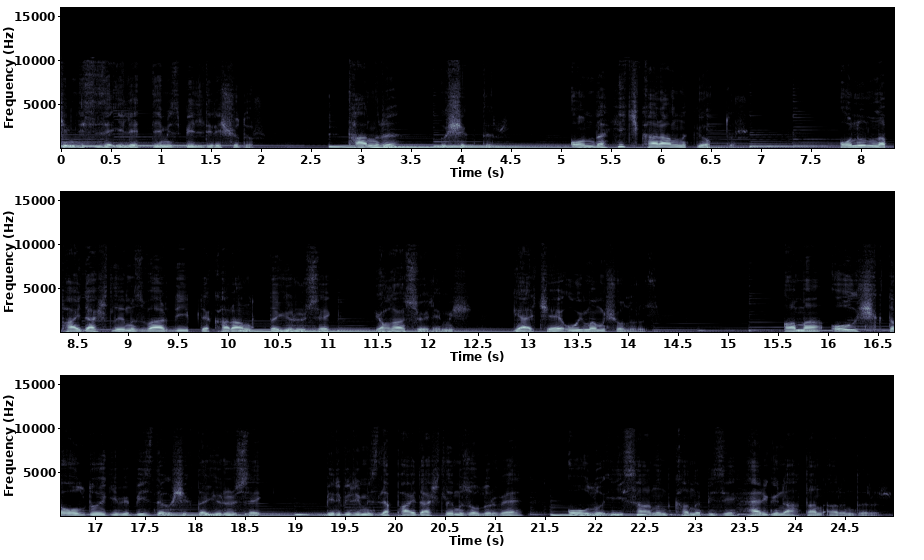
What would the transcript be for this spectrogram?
şimdi size ilettiğimiz bildiri şudur. Tanrı ışıktır. Onda hiç karanlık yoktur. Onunla paydaşlığımız var deyip de karanlıkta yürürsek yalan söylemiş, gerçeğe uymamış oluruz. Ama o ışıkta olduğu gibi biz de ışıkta yürürsek birbirimizle paydaşlığımız olur ve oğlu İsa'nın kanı bizi her günahtan arındırır.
